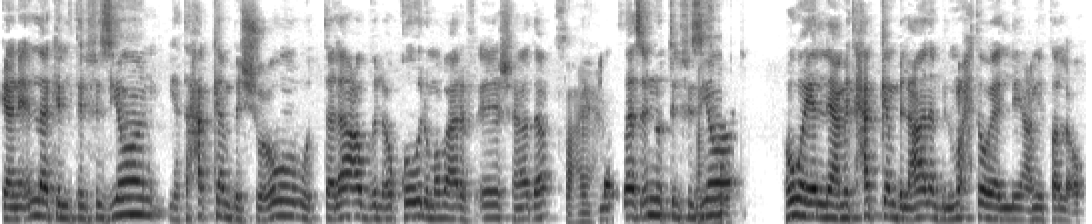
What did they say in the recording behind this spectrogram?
كان يقول لك التلفزيون يتحكم بالشعوب والتلاعب بالعقول وما بعرف إيش هذا. صحيح. على أساس إنه التلفزيون هو يلي عم يتحكم بالعالم بالمحتوى اللي عم يطلعه.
